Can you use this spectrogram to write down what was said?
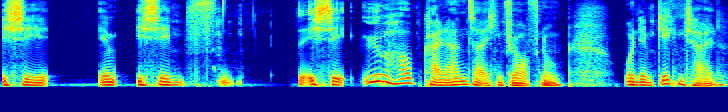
ich sehe, ich sehe, ich sehe überhaupt keine Anzeichen für Hoffnung. Und im Gegenteil,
